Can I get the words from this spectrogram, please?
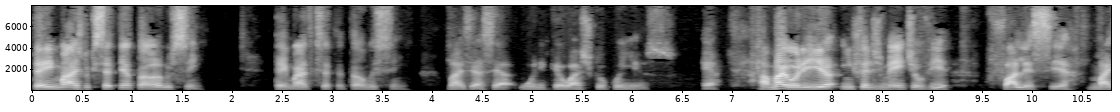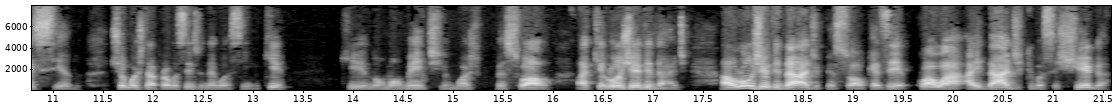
tem mais do que 70 anos, sim. Tem mais do que 70 anos, sim. Mas essa é a única, eu acho que eu conheço. É. A maioria, infelizmente, eu vi falecer mais cedo. Deixa eu mostrar para vocês um negocinho aqui, que normalmente eu mostro para o pessoal. Aqui, longevidade. A longevidade, pessoal, quer dizer, qual a, a idade que você chega,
